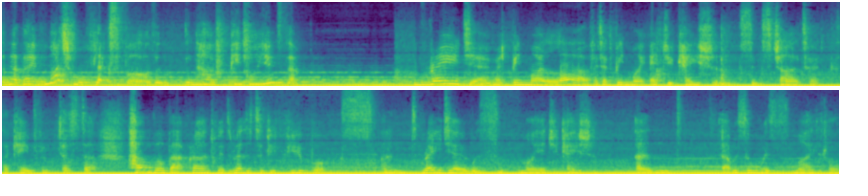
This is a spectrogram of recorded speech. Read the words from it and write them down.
and that they're much more flexible than, than how people use them. Radio had been my love, it had been my education since childhood, because I came from just a humble background with relatively few books, and radio was my education. And that was always my little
